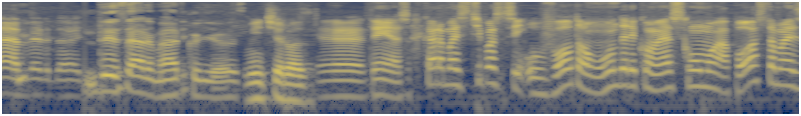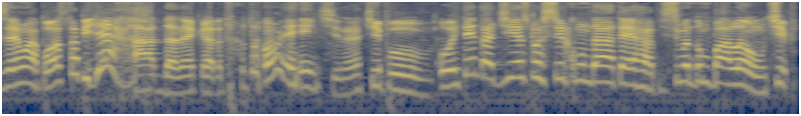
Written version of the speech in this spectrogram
é verdade. Desarmado, curioso. Mentiroso. É, tem essa. Cara, mas tipo assim, o Volta ao Mundo ele começa com uma aposta, mas é uma aposta pilha errada, né, cara? Totalmente, né? Tipo, 80 dias pra circundar a Terra em cima de um balão. Tipo,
